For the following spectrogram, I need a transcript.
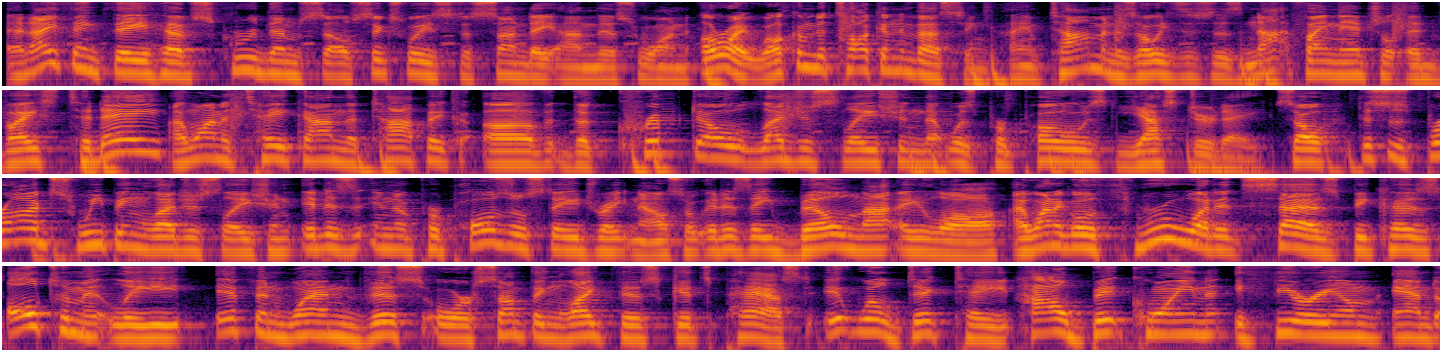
And I think they have screwed themselves six ways to Sunday on this one. All right, welcome to Talkin' Investing. I am Tom, and as always, this is not financial advice. Today, I want to take on the topic of the crypto legislation that was proposed yesterday. So, this is broad, sweeping legislation. It is in a proposal stage right now, so it is a bill, not a law. I want to go through what it says because ultimately, if and when this or something like this gets passed, it will dictate how Bitcoin, Ethereum, and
